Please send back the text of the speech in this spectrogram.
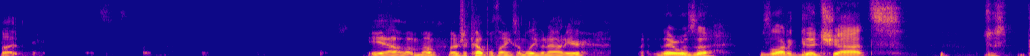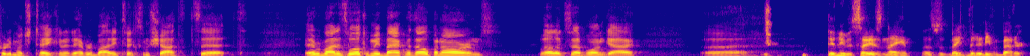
But yeah, I'm, I'm- there's a couple things I'm leaving out here. There was a there's a lot of good shots. Just pretty much taking it. Everybody took some shots at set. Everybody's welcoming me back with open arms. Well, except one guy. Uh, Didn't even say his name. That's what made it even better.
